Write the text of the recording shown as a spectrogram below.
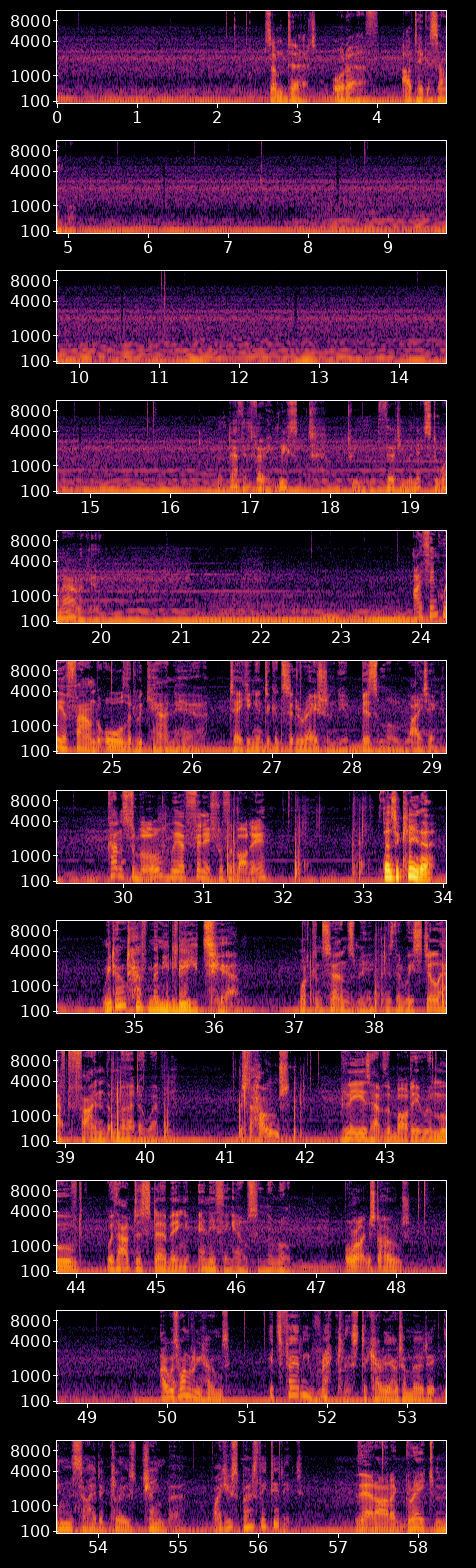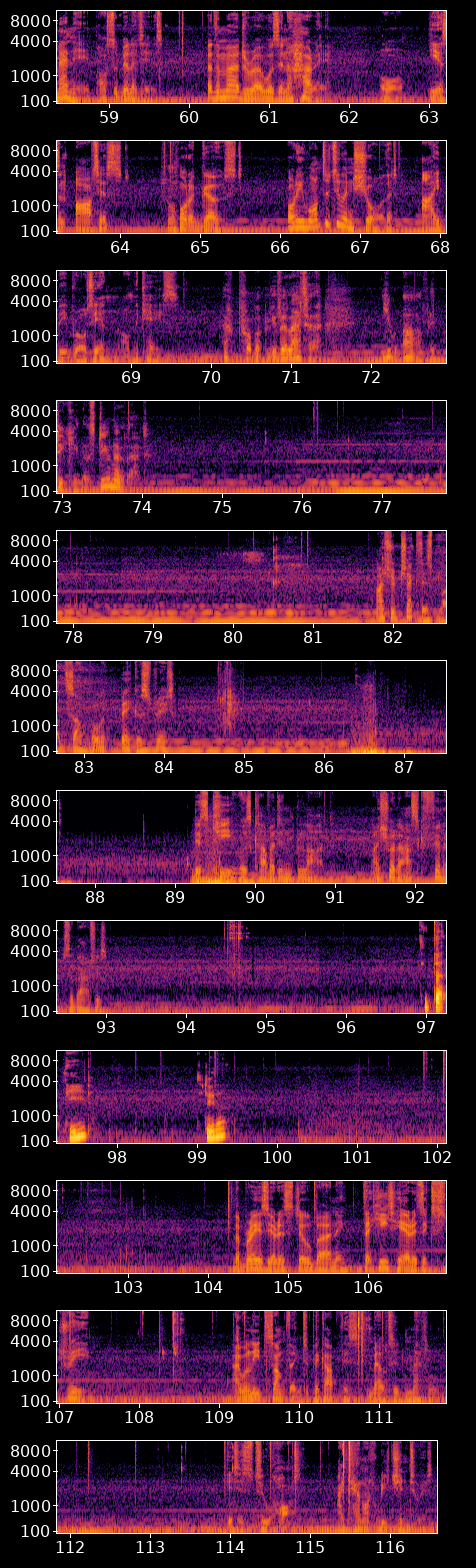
Some dirt or earth. I'll take a sample. The death is very recent, between 30 minutes to one hour ago. I think we have found all that we can here, taking into consideration the abysmal lighting. Constable, we have finished with the body. There's a key there. We don't have many leads here. What concerns me is that we still have to find the murder weapon. Mr. Holmes? Please have the body removed without disturbing anything else in the room. All right, Mr. Holmes. I was wondering, Holmes, it's fairly reckless to carry out a murder inside a closed chamber. Why do you suppose they did it? There are a great many possibilities. The murderer was in a hurry, or he is an artist, or a ghost, or he wanted to ensure that I'd be brought in on the case. Oh, probably the latter. You are ridiculous. Do you know that? I should check this blood sample at Baker Street. This key was covered in blood. I should ask Phillips about it. Did that need to do that? The brazier is still burning. The heat here is extreme. I will need something to pick up this melted metal. It is too hot. I cannot reach into it.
